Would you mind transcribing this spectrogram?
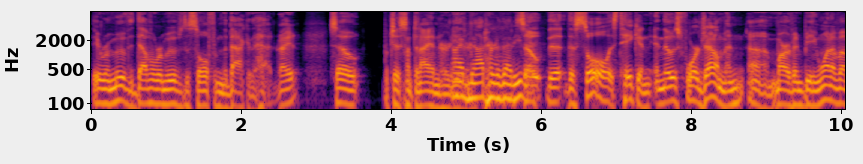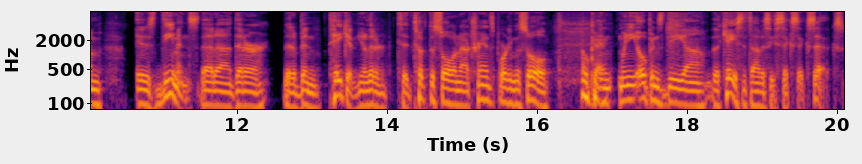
they remove the devil removes the soul from the back of the head, right? So, which is something I hadn't heard either. I have not heard of that either. So the the soul is taken, and those four gentlemen, uh, Marvin being one of them, is demons that uh, that are that have been taken. You know, that are that took the soul and now transporting the soul. Okay. And when he opens the uh, the case, it's obviously six six six,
